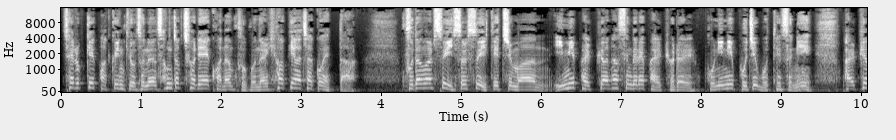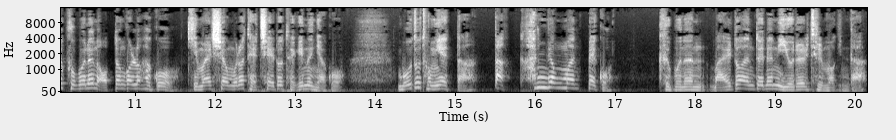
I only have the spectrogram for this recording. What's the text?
새롭게 바뀐 교수는 성적 처리에 관한 부분을 협의하자고 했다. 부당할 수 있을 수 있겠지만 이미 발표한 학생들의 발표를 본인이 보지 못했으니 발표 부분은 없던 걸로 하고 기말 시험으로 대체해도 되겠느냐고. 모두 동의했다. 딱 한 명만 빼고. 그분은 말도 안 되는 이유를 들먹인다.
